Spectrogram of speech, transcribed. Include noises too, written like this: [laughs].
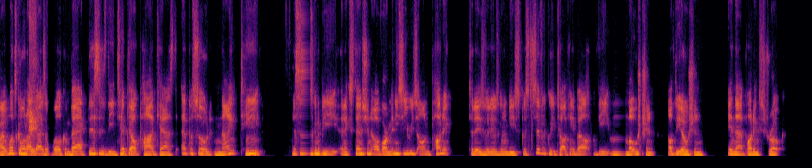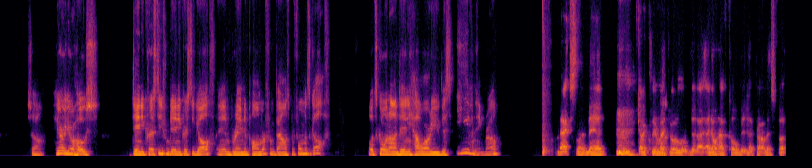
All right, what's going on, guys, and welcome back. This is the Tipped Out Podcast, episode 19. This is going to be an extension of our mini series on putting. Today's video is going to be specifically talking about the motion of the ocean in that putting stroke. So, here are your hosts, Danny Christie from Danny Christie Golf and Brandon Palmer from Balance Performance Golf. What's going on, Danny? How are you this evening, bro? I'm excellent, man. [clears throat] Gotta clear my throat a little bit. I, I don't have COVID, I promise, but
